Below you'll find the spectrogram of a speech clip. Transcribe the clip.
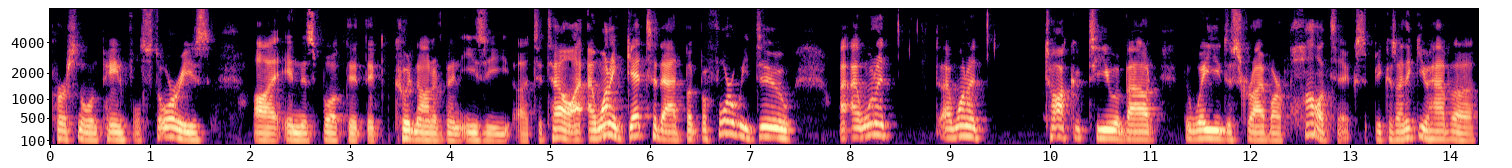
personal and painful stories uh, in this book that, that could not have been easy uh, to tell. I, I want to get to that, but before we do, I want to I want to talk to you about the way you describe our politics because I think you have a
